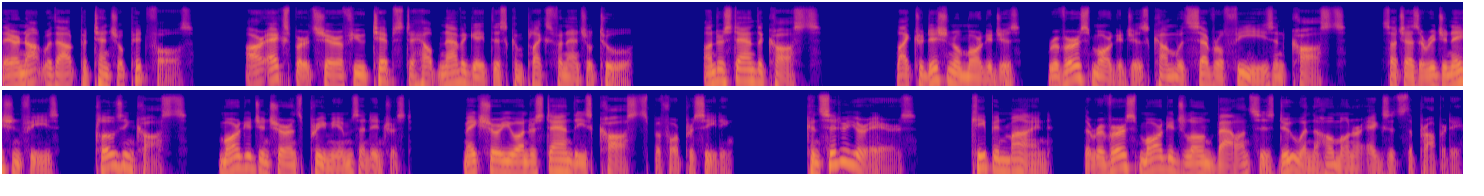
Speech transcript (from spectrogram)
they are not without potential pitfalls. Our experts share a few tips to help navigate this complex financial tool. Understand the costs. Like traditional mortgages, reverse mortgages come with several fees and costs, such as origination fees, closing costs, mortgage insurance premiums, and interest. Make sure you understand these costs before proceeding. Consider your heirs. Keep in mind, the reverse mortgage loan balance is due when the homeowner exits the property.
